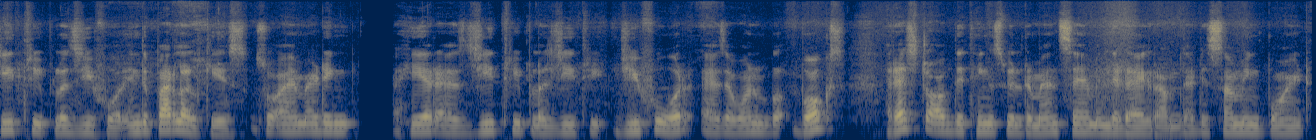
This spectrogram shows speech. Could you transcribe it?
g3 plus g4 in the parallel case so i am adding here as g3 plus g3 g4 as a one box. Rest of the things will remain same in the diagram. That is summing point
